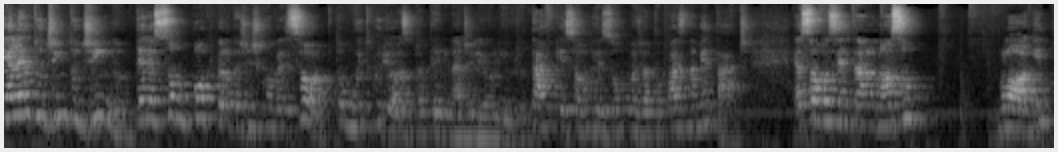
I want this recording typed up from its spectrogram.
Quer ler tudinho, tudinho? Interessou um pouco pelo que a gente conversou? Estou muito curiosa para terminar de ler o livro, tá? Fiquei só no resumo, mas já estou quase na metade. É só você entrar no nosso blog,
